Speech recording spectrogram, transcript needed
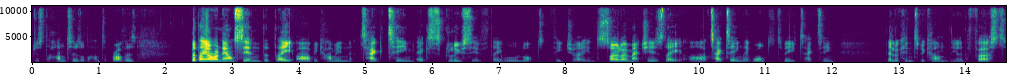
just the Hunters or the Hunter brothers. But they are announcing that they are becoming tag team exclusive. They will not feature in solo matches. They are tag team. They want to be tag team. They're looking to become, you know, the first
